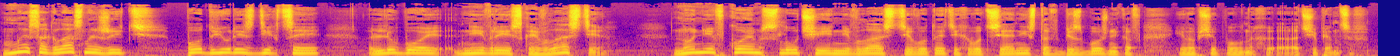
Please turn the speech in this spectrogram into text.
Мы согласны жить под юрисдикцией любой нееврейской власти, но ни в коем случае не власти вот этих вот сионистов, безбожников и вообще полных э, отщепенцев –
